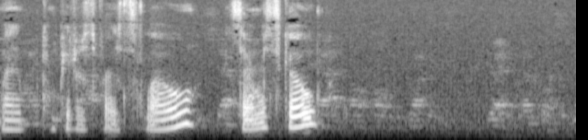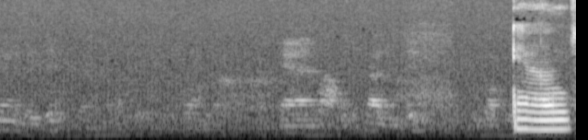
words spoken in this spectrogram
my computer's very slow. Thermoscope. And,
